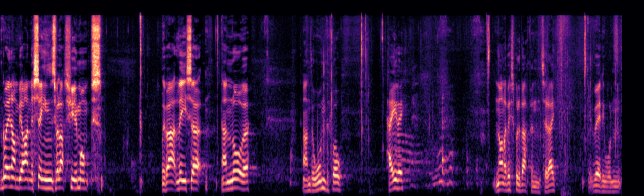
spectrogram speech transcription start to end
going on behind the scenes for the last few months without Lisa and Laura and the wonderful Hayley. None of this would have happened today. It really wouldn't.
